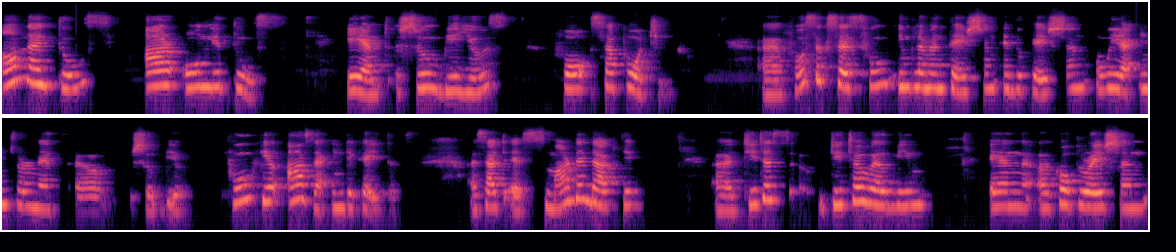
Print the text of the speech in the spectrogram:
online tools are only tools and should be used for supporting. Uh, for successful implementation education via internet uh, should be fulfill other indicators uh, such as smart didactic, uh, teachers, teacher well-being, and uh, cooperation,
